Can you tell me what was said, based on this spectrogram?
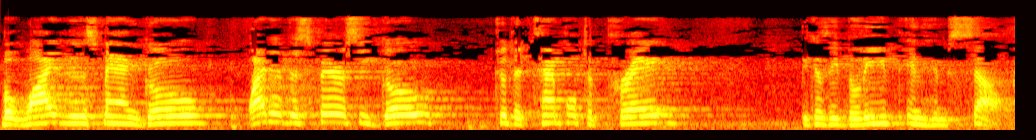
But why did this man go? Why did this Pharisee go to the temple to pray? Because he believed in himself.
